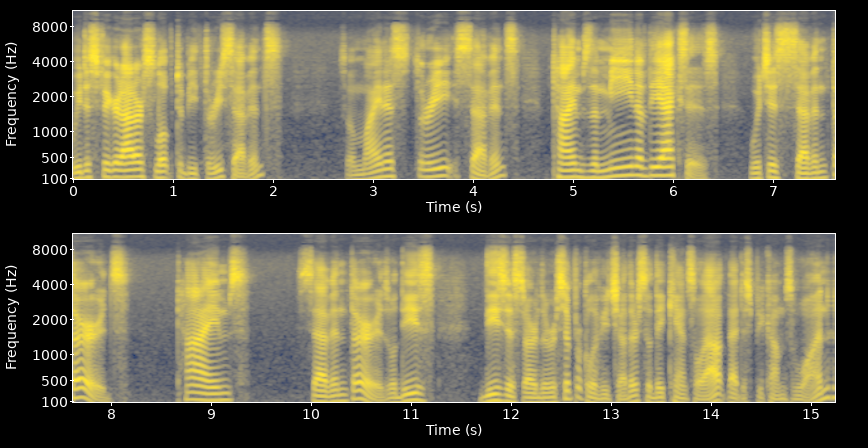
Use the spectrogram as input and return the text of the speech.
We just figured out our slope to be 3 sevenths. So minus 3 sevenths times the mean of the x's, which is 7 thirds, times 7 thirds. Well, these these just are the reciprocal of each other, so they cancel out. That just becomes 1.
